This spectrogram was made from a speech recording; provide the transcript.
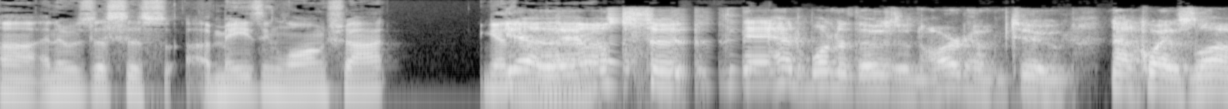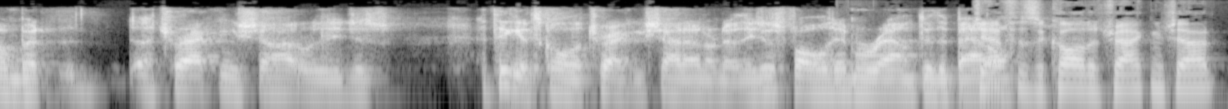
uh, and it was just this amazing long shot yeah, they also they had one of those in Hardhome too. Not quite as long, but a tracking shot where they just I think it's called a tracking shot. I don't know. They just followed him around through the battle. Jeff, is it called a tracking shot?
